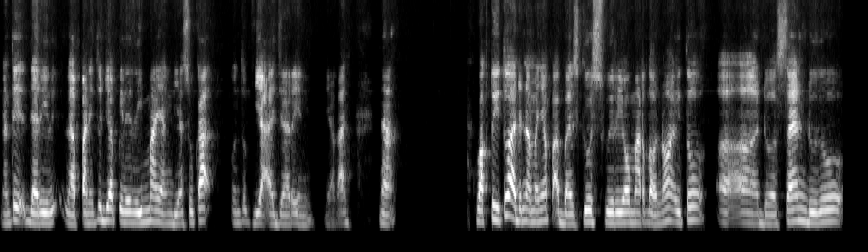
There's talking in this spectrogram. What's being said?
nanti dari 8 itu dia pilih 5 yang dia suka untuk dia ajarin ya kan nah waktu itu ada namanya Pak Basgus Wiryo Martono itu uh, dosen dulu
